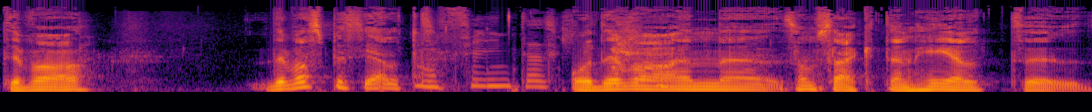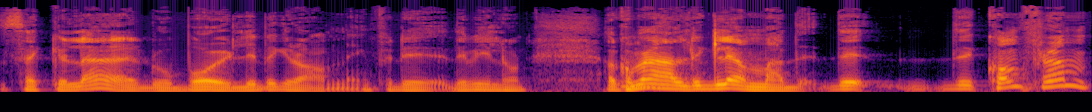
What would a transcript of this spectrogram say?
Det var, det var speciellt. Vad fint. Och det var en, eh, som sagt en helt eh, sekulär, då, borgerlig begravning. För det, det ville hon. Jag kommer aldrig glömma, det- det, kom fram,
